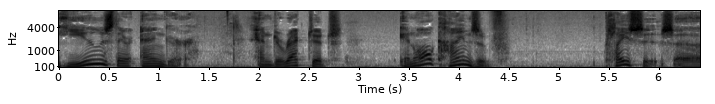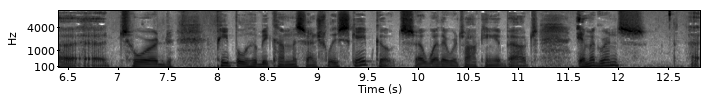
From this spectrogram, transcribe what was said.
use their anger and direct it in all kinds of places uh, toward people who become essentially scapegoats, uh, whether we're talking about immigrants, uh,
